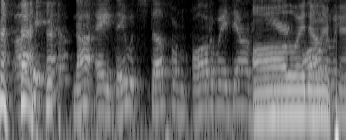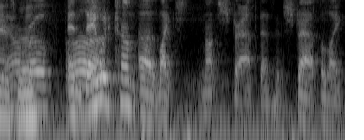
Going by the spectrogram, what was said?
I mean, you know? Not hey, they would stuff them all the way down, All here, the way all down the their pants, bro. And they would come uh like not strapped as in strapped, but like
